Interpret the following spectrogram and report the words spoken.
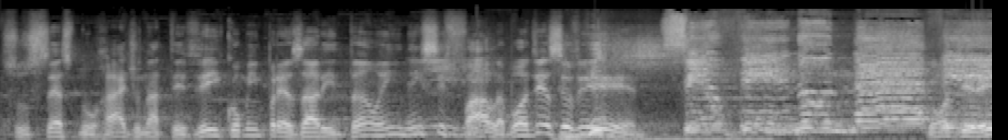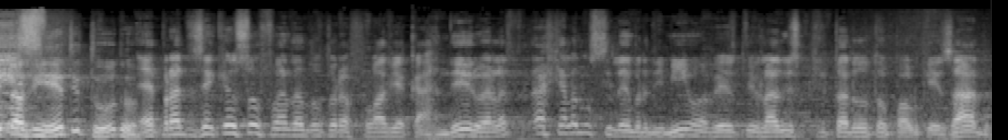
Sucesso no rádio, na TV e como empresário, então, hein? Nem se fala. Bom dia, Silvino. Silvino Neves. Com direito à vinheta e tudo. É para dizer que eu sou fã da doutora Flávia Carneiro. Ela, acho que ela não se lembra de mim. Uma vez eu estive lá no escritório do doutor Paulo Quezado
